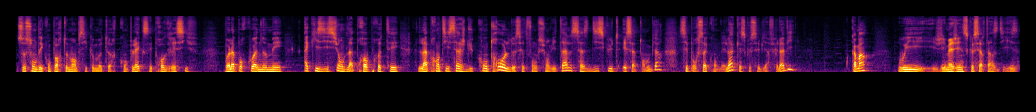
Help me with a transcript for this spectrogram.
Ce sont des comportements psychomoteurs complexes et progressifs. Voilà pourquoi nommer acquisition de la propreté, l'apprentissage du contrôle de cette fonction vitale, ça se discute et ça tombe bien. C'est pour ça qu'on est là, qu'est-ce que c'est bien fait la vie? Comment Oui, j'imagine ce que certains se disent.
